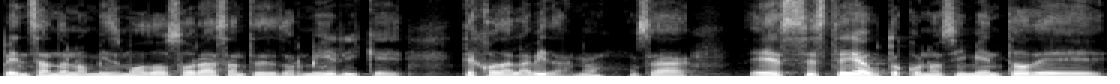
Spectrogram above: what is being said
pensando en lo mismo dos horas antes de dormir y que te joda la vida, ¿no? O sea, es este autoconocimiento de,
